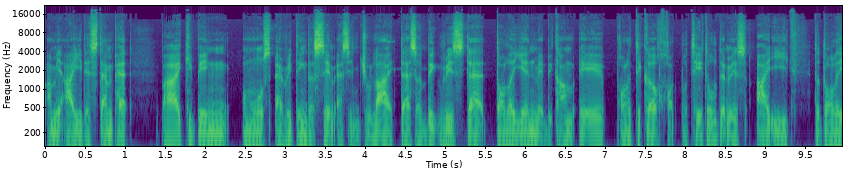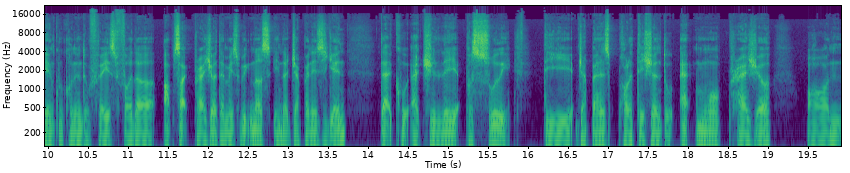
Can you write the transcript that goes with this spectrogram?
I mean, i.e., the stampede, by keeping almost everything the same as in July, there's a big risk that dollar yen may become a political hot potato. That means, i.e., the dollar yen could continue to face further upside pressure. That means weakness in the Japanese yen that could actually pursue the Japanese politician to add more pressure on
